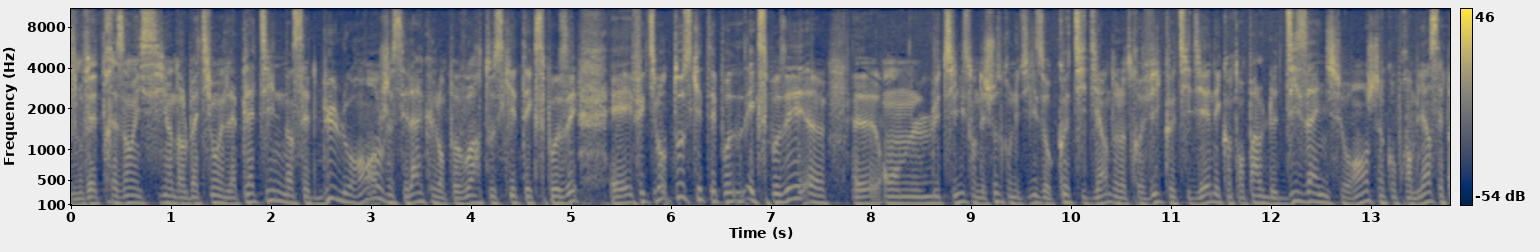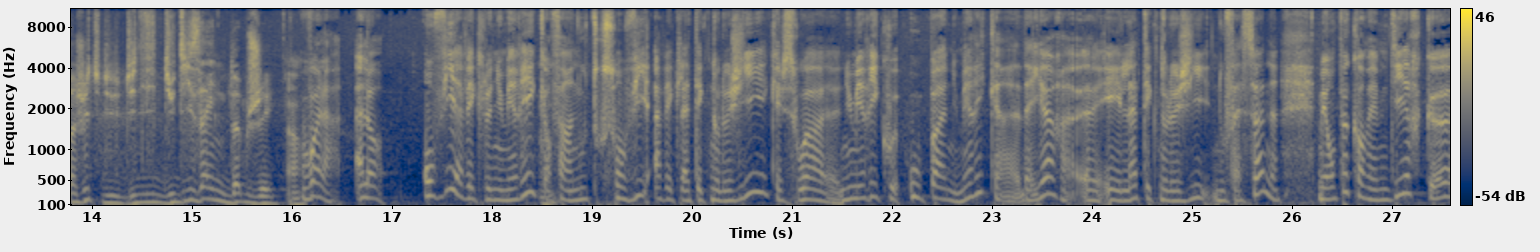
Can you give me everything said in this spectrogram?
Vous êtes présent ici hein, dans le bâtiment de la platine, dans cette bulle orange. C'est là que l'on peut voir tout ce qui est exposé. Et effectivement, tout ce qui est exposé, on l'utilise, sont des choses qu'on utilise au quotidien, dans notre vie quotidienne. Et quand on parle de design sur orange, comprend bien, c'est pas juste du design d'objets. hein. Voilà. Alors. On vit avec le numérique, enfin nous tous on vit avec la technologie, qu'elle soit euh, numérique ou pas numérique hein, d'ailleurs, euh, et la technologie nous façonne, mais on peut quand même dire que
